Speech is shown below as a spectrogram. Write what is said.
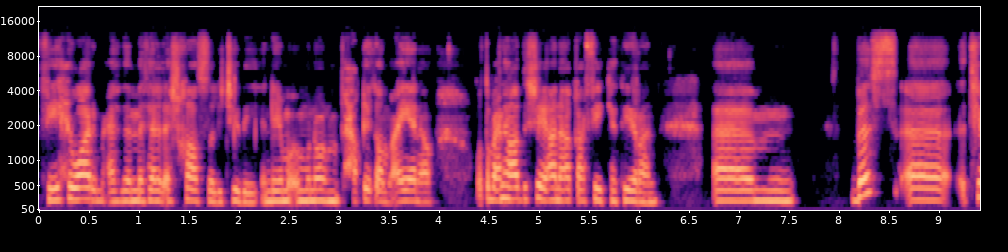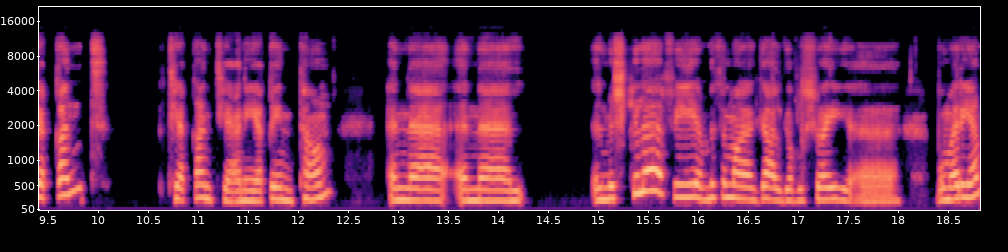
في حواري مع مثلا الأشخاص اللي كذي اللي يؤمنون بحقيقة معينة. وطبعا هذا الشيء أنا أقع فيه كثيرا. بس تيقنت تيقنت يعني يقين تام أن أن المشكلة في مثل ما قال قبل شوي آه، أبو مريم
